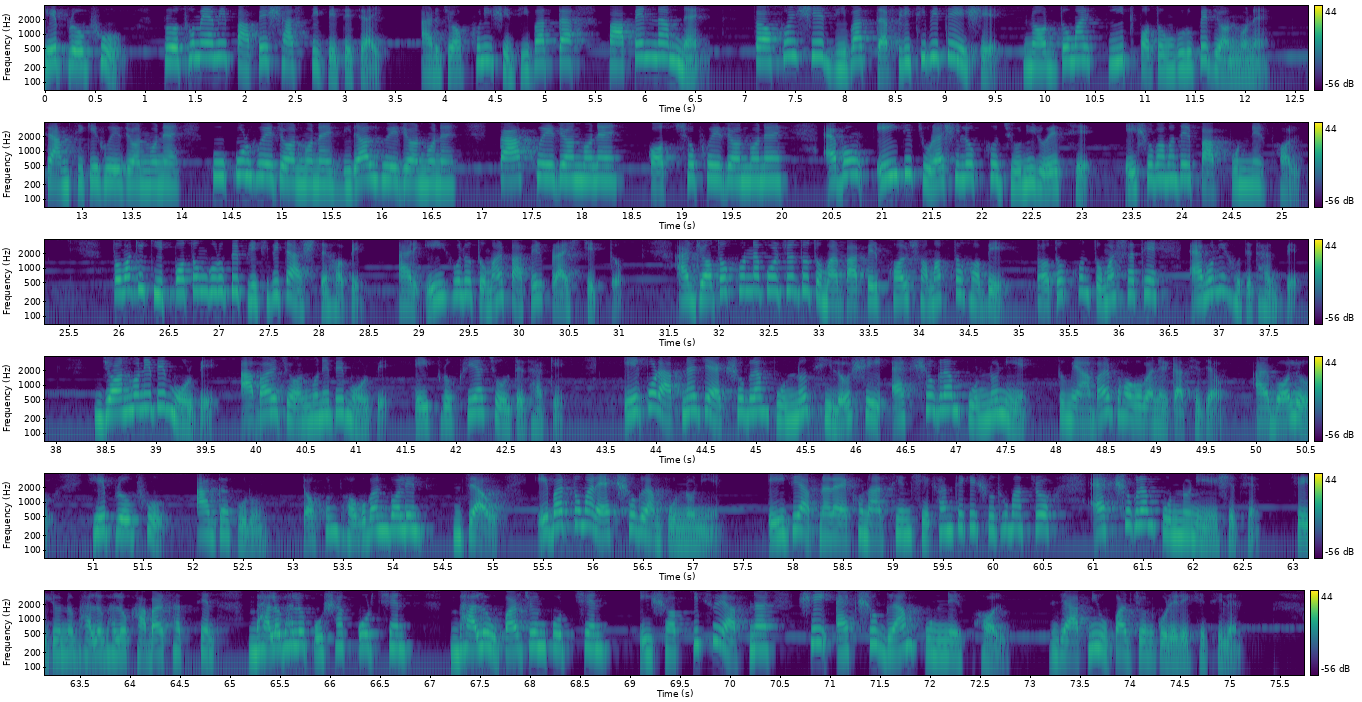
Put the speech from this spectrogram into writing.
হে প্রভু, প্রথমে আমি পাপের শাস্তি পেতে চাই। আর যখনই সে জীবাত্মা পাপের নাম নেয়, তখন সে জীবাত্মা পৃথিবীতে এসে নর্দমার কীট পতঙ্গরূপে জন্ম নেয়। চামচিকে হয়ে জন্ম নেয়, কুকুর হয়ে জন্ম নেয়, বিড়াল হয়ে জন্ম নেয়, কাক হয়ে জন্ম নেয়, কচ্ছপ হয়ে জন্ম নেয় এবং এই যে চুরাশি লক্ষ জনি রয়েছে, এসব আমাদের পাপ পুণ্যের ফল। তোমাকে কীটপতঙ্গ রূপে পৃথিবীতে আসতে হবে, আর এই হলো তোমার পাপের প্রায়শ্চিত্ত। আর যতক্ষণ না পর্যন্ত তোমার পাপের ফল সমাপ্ত হবে, ততক্ষণ তোমার সাথে এমনই হতে থাকবে। জন্ম নেবে, মরবে, আবার জন্ম নেবে, মরবে। এই প্রক্রিয়া চলতে থাকে। এরপর আপনার যে একশো গ্রাম পুণ্য ছিল, সেই একশো গ্রাম পুণ্য নিয়ে তুমি আবার ভগবানের কাছে যাও আর বলো, হে প্রভু, আজ্ঞা করুন। তখন ভগবান বলেন, যাও, এবার তোমার একশো গ্রাম পুণ্য নিয়ে। এই যে আপনারা এখন আছেন, সেখান থেকে শুধুমাত্র একশো গ্রাম পুণ্য নিয়ে এসেছেন। সেই জন্য ভালো ভালো খাবার খাচ্ছেন, ভালো ভালো পোশাক পরছেন, ভালো উপার্জন করছেন এই সব কিছুই আপনার সেই একশো গ্রাম পুণ্যের ফল যা আপনি উপার্জন করে রেখেছিলেন।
